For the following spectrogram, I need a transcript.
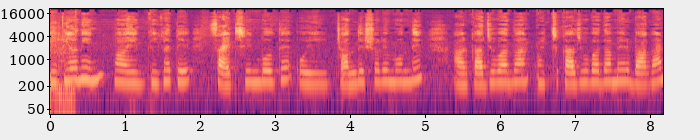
দ্বিতীয় দিন, ওই দীঘাতে সাইট সিন বলতে ওই চন্দেশ্বরের মন্দির আর কাজু বাদাম, হচ্ছে কাজু বাদামের বাগান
